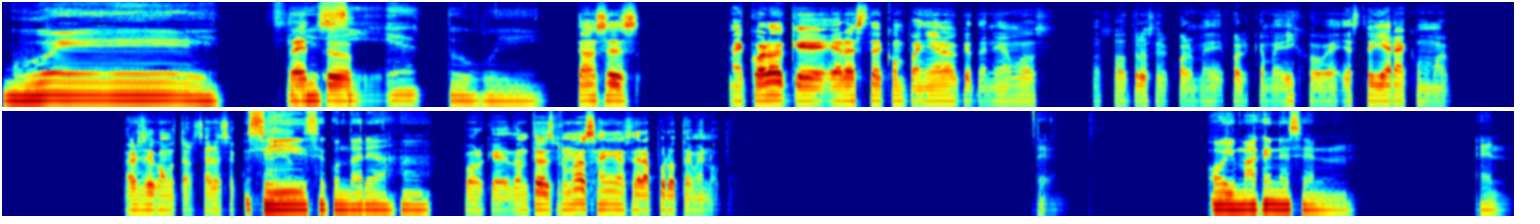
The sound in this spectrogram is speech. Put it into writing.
Güey. Sí, es Reto. cierto, güey. Entonces, me acuerdo que era este compañero que teníamos nosotros, el cual me, fue el que me dijo, güey, esto ya era como, a ver si como tercero secundaria. Sí, secundaria, ajá. Porque durante los primeros años era puro TV Notas. te- O imágenes en... en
